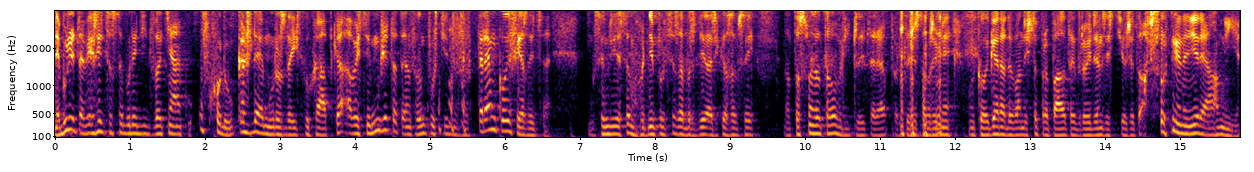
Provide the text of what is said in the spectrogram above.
nebudete věřit, co se bude dít v letňáku. U vchodu každému rozdají sluchátka a vy si můžete ten film pustit v kterémkoliv jazyce. Musím říct, že jsem hodně prudce zabrzdil a říkal jsem si, no to jsme do toho vlítli teda, protože samozřejmě můj kolega Radovan, když to propál, tak druhý den zjistil, že to absolutně není reálný.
